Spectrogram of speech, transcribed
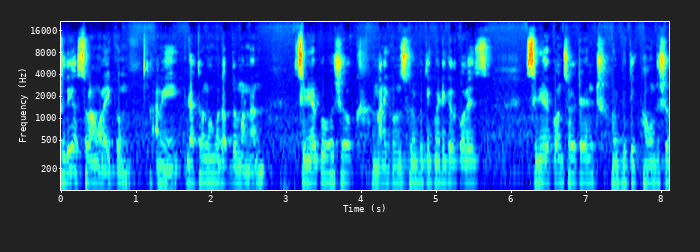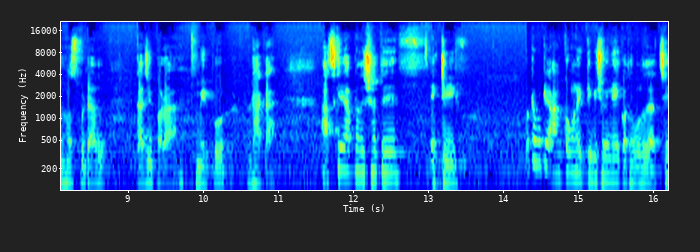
সুদী আসসালামু আলাইকুম। আমি ডাক্তার মোহাম্মদ আব্দুল মান্নান, সিনিয়র প্রভাষক, Manikganj homoeopathic medical college, senior consultant, homoeopathic foundation hospital, Kazipara, Mirpur, Dhaka. আজকে আপনাদের সাথে একটি মোটামুটি আনকমন একটি বিষয় নিয়ে কথা বলতে যাচ্ছি।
